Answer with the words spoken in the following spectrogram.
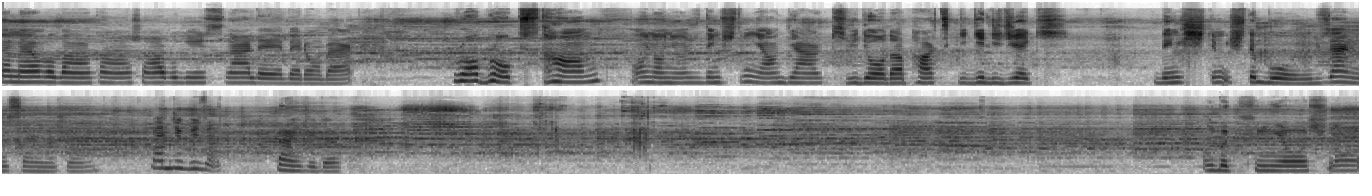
Hepinize merhabalar arkadaşlar. Bugün sizlerle beraber Roblox'tan oyun oynuyoruz. Demiştim ya diğer videoda part 2 gelecek. Demiştim işte bu oyun. Güzel mi sence? Bence güzel. Bence de. Bakın yavaşla.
